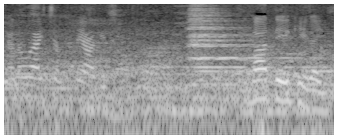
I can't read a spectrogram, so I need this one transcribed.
चलो गाइस चलते आगे से। बात एक ही गाइस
